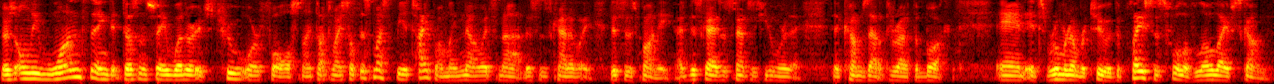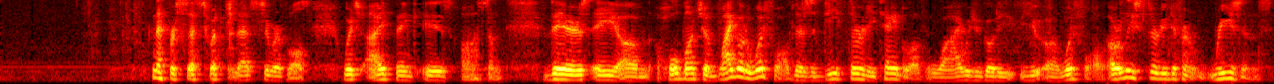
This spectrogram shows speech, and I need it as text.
There's only one thing that doesn't say whether it's true or false. And I thought to myself, this must be a typo. I'm like, no, it's not. This is kind of like this is funny. Uh, this guy has a sense of humor that that comes out throughout the book. And it's rumor number two: the place is full of low life scum. never says whether that's true or false, which I think is awesome. There's a, um, a, whole bunch of why go to Woodfall. There's a D30 table of why would you go to uh, Woodfall, or at least 30 different reasons.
